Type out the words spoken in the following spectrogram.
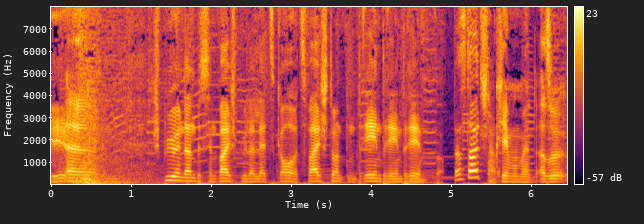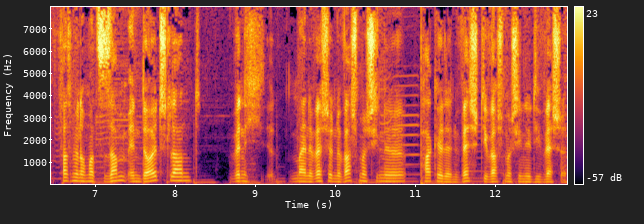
Okay. Äh, Spülen dann ein bisschen Weichspüler, let's go. Zwei Stunden drehen, drehen, drehen. So, das ist Deutschland. Okay, Moment. Also fassen wir nochmal zusammen. In Deutschland, wenn ich meine Wäsche in eine Waschmaschine packe, dann wäscht die Waschmaschine die Wäsche.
